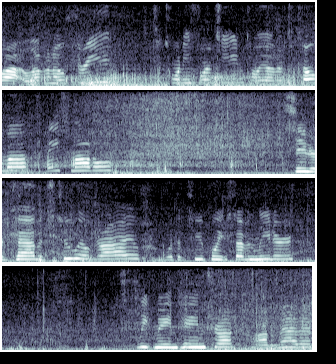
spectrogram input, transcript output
lot 1103. It's a 2014 Toyota Tacoma base model. Standard cab, it's two-wheel drive with a 2.7 liter. Fleet maintained truck, automatic.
